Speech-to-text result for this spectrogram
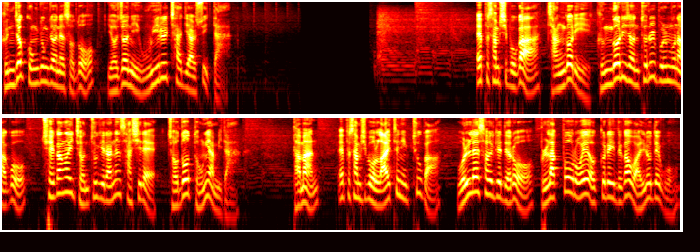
근접 공중전에서도 여전히 우위를 차지할 수 있다. F-35가 장거리, 근거리 전투를 불문하고 최강의 전투기라는 사실에 저도 동의합니다. 다만 F-35 라이트닝 2가 원래 설계대로 블락4로의 업그레이드가 완료되고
